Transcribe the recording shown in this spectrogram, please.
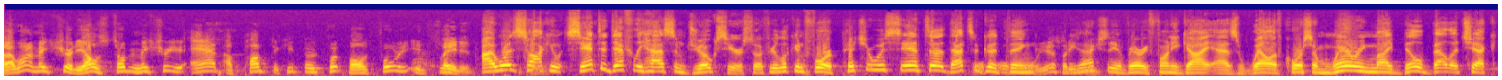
But I want to make sure the elders told me make sure you add a pump to keep those footballs fully inflated. I was talking. Santa definitely has some jokes here. So if you're looking for a picture with Santa, that's a good Oh, thing. oh, yes, but he's indeed. actually a very funny guy as well. Of course, I'm wearing my Bill Belichick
